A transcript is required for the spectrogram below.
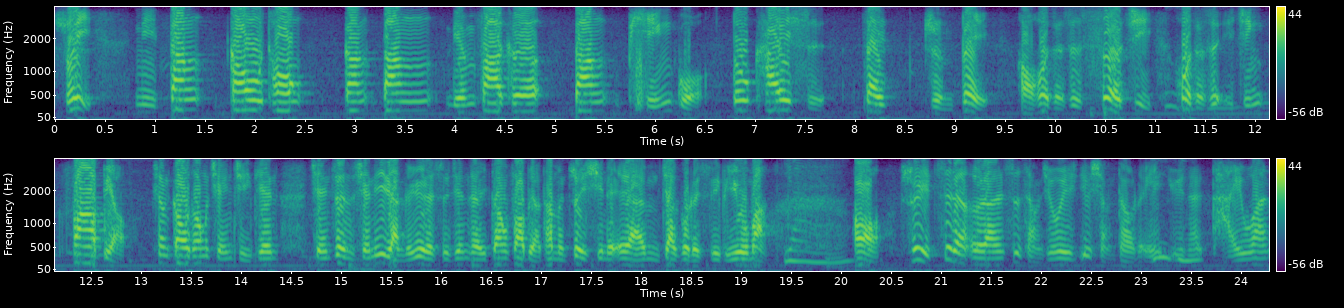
所以你当高通、刚当联发科、当苹果都开始在准备好，或者是设计，或者是已经发表，像高通前几天、前阵子、前一两个月的时间才刚发表他们最新的 ARM 架构的 CPU 嘛，呀，哦，所以自然而然市场就会又想到了，诶，嗯。原来台湾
